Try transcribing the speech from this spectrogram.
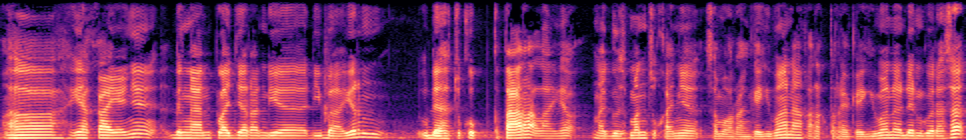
Eh, ya kayaknya dengan pelajaran dia di Bayern udah cukup ketara lah ya. Nagelsmann sukanya sama orang kayak gimana karakternya kayak gimana dan gue rasa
